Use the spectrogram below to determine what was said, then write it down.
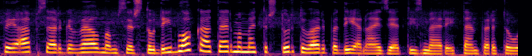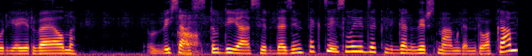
pie apsarga. Vēl mums ir studiju blokā termometrs. Tur tu vari pa dienu aiziet izmērīt temperatūru, ja ir vēlme. Visās Ah. studijās ir dezinfekcijas līdzekļi gan virsmām, gan rokām.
